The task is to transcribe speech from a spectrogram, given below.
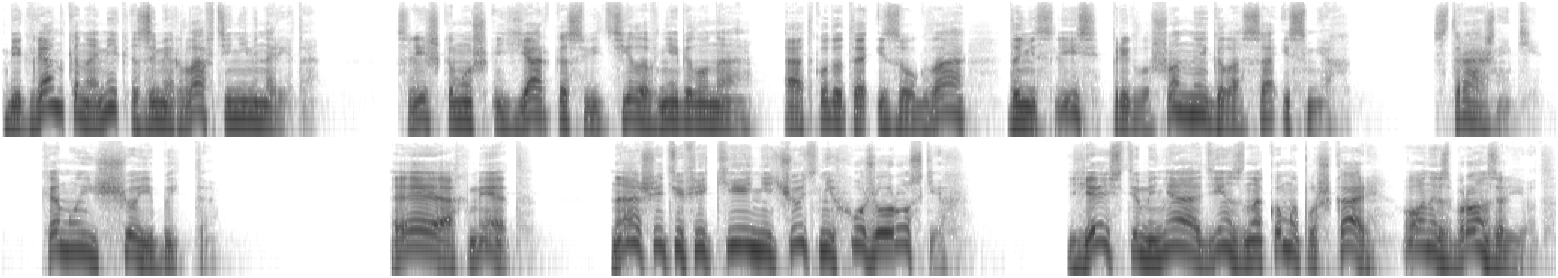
беглянка на миг замерла в тени минарета. Слишком уж ярко светила в небе луна, а откуда-то из-за угла донеслись приглушенные голоса и смех. Стражники! Кому еще и быть-то? «Э, Ахмед, наши тюфяки ничуть не хуже у русских. Есть у меня один знакомый пушкарь, он из бронзы льет.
